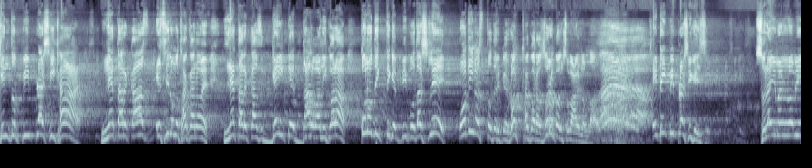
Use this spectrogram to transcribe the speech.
কিন্তু পিঁপড়া শিখায়, নেতার কাজ এসি রুমে থাকা নয়, নেতার কাজ গেইটে দারোয়ানি করা, কোনো দিক থেকে বিপদ আসলে অধীনস্থদেরকে রক্ষা করা যেরকম সুবহানাল্লাহ। এটাই পিঁপড়া শিখেছে সুলাইমান নবী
